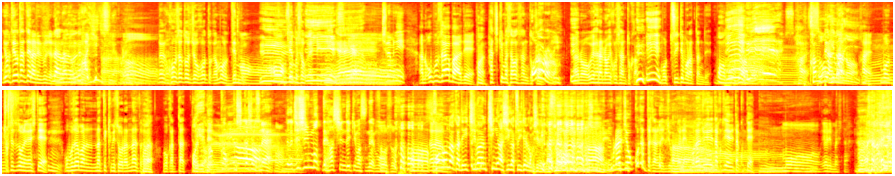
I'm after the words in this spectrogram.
予定を立てられるんじゃないなるほどね。あいいですねこれだからコンサート情報とかも全部全部紹介していくね。ちなみにあのオブザーバーではい。八木正夫さんとかあららら。あの上原直彦さんとかもうついてもらったんで、あもうじゃあもう完璧な。はい、もう直接お願いして、オブザーバーになって君そうらんなとか、分かったって言って、しっかりしますね。なんか自信持って発信できますねもそううそう。そう この中で一番地に足がついてるかもしれんな。あーもうラジオっ子だったからね自分がね。ラジオやりたくてやりたくてもうやりました。い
